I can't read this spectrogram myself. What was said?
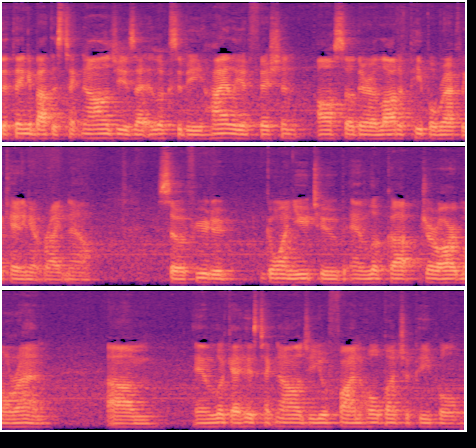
the thing about this technology is that it looks to be highly efficient. Also, there are a lot of people replicating it right now. So if you were to go on YouTube and look up Gerard Morin um, and look at his technology, you'll find a whole bunch of people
